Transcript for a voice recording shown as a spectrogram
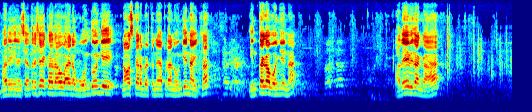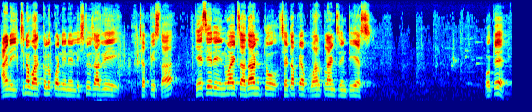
మరి ఈయన చంద్రశేఖరరావు ఆయన వంగి వంగి నమస్కారం పెడుతున్నాయి అప్పుడు ఆయన వంగినా ఇట్లా? ఇంతగా వంగినా అదేవిధంగా ఆయన ఇచ్చిన వర్కులు కొన్ని నేను లిస్టు చదివి చెప్పిస్తా. KCR invites Adani to set up of power plants in TS. Okay?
